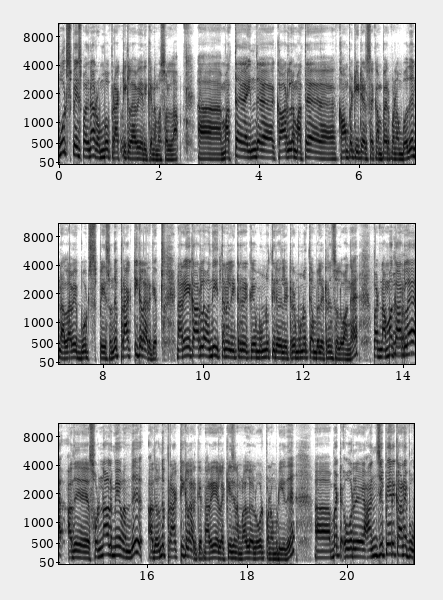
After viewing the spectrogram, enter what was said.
பூட் ஸ்பேஸ் பார்த்தீங்கன்னா ரொம்ப ப்ராக்டிக்கலாகவே இருக்குது நம்ம சொல்லலாம். மற்ற இந்த காரில் மற்ற காம்படிட்டர்ஸை கம்பேர் பண்ணும்போது நல்லாவே பூட் ஸ்பேஸ் வந்து ப்ராக்டிக்கலாக இருக்குது நிறைய காரில் வந்து இத்தனை லிட்டர் இருக்குது முந்நூற்றி இருபது லிட்டர் முந்நூற்றி ஐம்பது லிட்டர்னு சொல்லுவாங்க. பட் நம்ம காரில் அது சொன்னாலுமே வந்து அது வந்து ப்ராக்டிக்கலாக இருக்குது நிறைய லக்கேஜ் நம்மளால் லோட் பண்ண முடியுது. பட் ஒரு அஞ்சு பேருக்கான இப்போ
